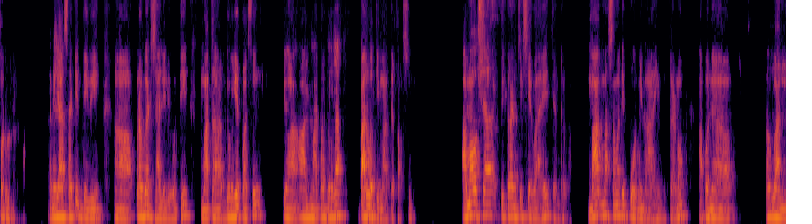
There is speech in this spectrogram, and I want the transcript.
पडू नये आणि यासाठी देवी अं, प्रगट झालेली होती. माता दुर्गेपासून किंवा माता दुर्गा पार्वती मातेपासून. अमावस्या पित्रांची सेवा आहे जनरल. माघ मासामध्ये पौर्णिमा आहे मित्रांनो. आपण भगवान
